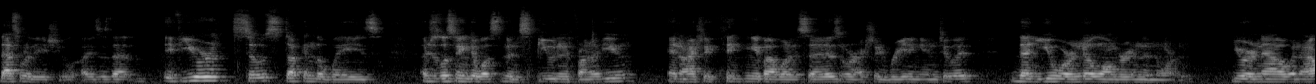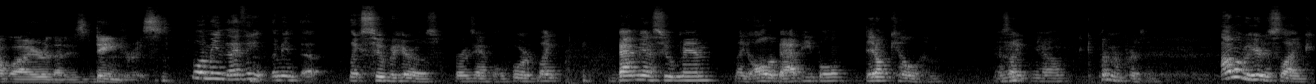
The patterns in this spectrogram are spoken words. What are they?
That's where the issue lies. Is that if you're so stuck in the ways of just listening to what's been spewed in front of you and actually thinking about what it says or actually reading into it, then you are no longer in the norm. You are now an outlier that is dangerous. Well, I mean, I think, I mean, uh, like superheroes, for example, or like Batman and Superman, like all the bad people, they don't kill them. It's Mhm. like you know, put them in prison. I'm over here just like,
